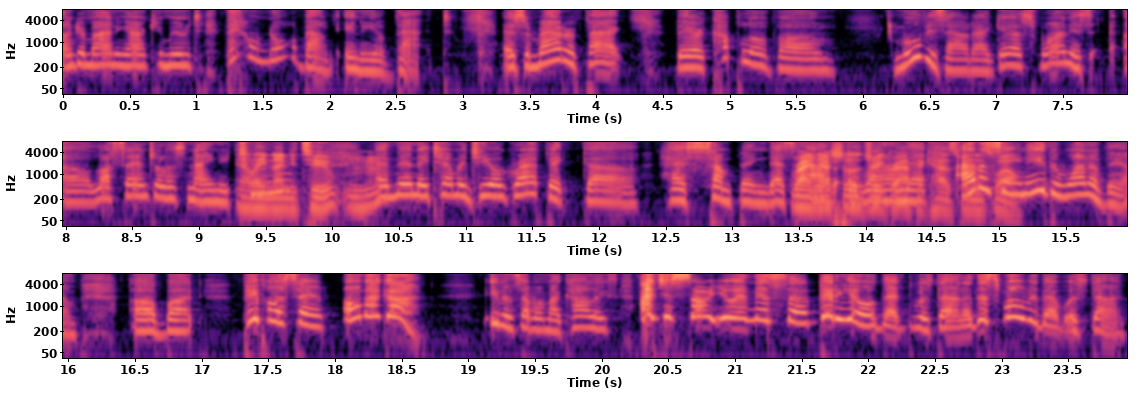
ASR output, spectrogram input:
undermining our community. They don't know about any of that. As a matter of fact, there are a couple of um, movies out, I guess. One is uh, Los Angeles 92. LA 92. Mm-hmm. And then they tell me Geographic uh, has something that's right. National Geographic that. has I haven't well. seen either one of them, uh, but people are saying, oh my God, even some of my colleagues, I just saw you in this uh, video that was done or this movie that was done.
